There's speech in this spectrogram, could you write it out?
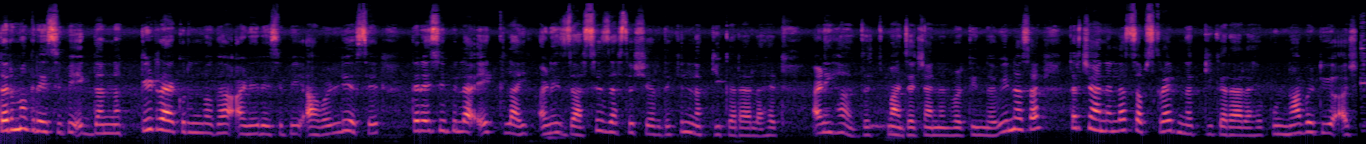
तर मग रेसिपी एकदा नक्की ट्राय करून बघा. आणि रेसिपी आवडली असेल तर रेसिपीला एक लाईक आणि जास्तीत जास्त शेअर देखील नक्की करायला आहेत. आणि हां जर माझ्या चॅनलवरती नवीन असाल तर चॅनलला सबस्क्राईब नक्की करायला आहे. पुन्हा भेटूया अशी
